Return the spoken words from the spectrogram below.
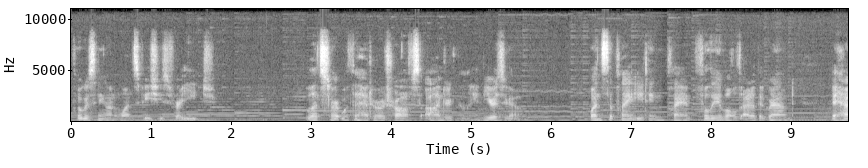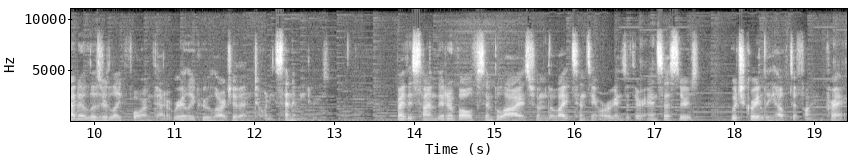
focusing on one species for each. Let's start with the heterotrophs 100 million years ago. Once the plant-eating plant fully evolved out of the ground, it had a lizard-like form that rarely grew larger than 20 centimeters. By this time they'd evolved simple eyes from the light-sensing organs of their ancestors, which greatly helped to find prey.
